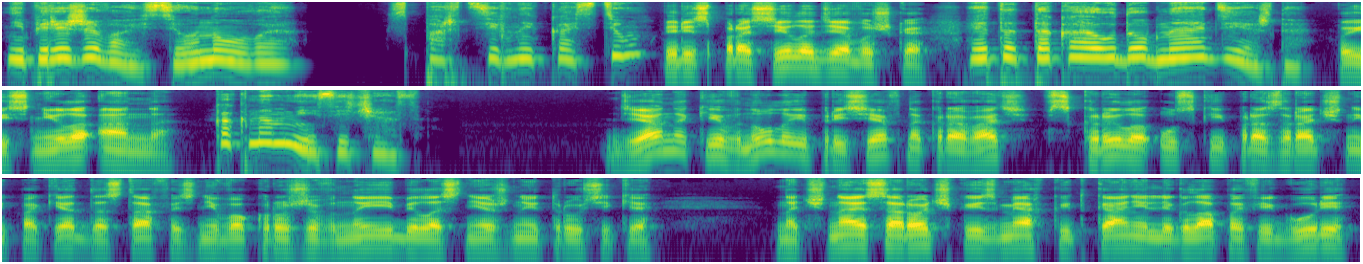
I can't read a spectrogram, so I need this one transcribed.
Не переживай, все новое». «Спортивный костюм?» – переспросила девушка. «Это такая удобная одежда», – пояснила Анна. «Как на мне сейчас». Диана кивнула и, присев на кровать, вскрыла узкий прозрачный пакет, достав из него кружевные белоснежные трусики – Ночная сорочка из мягкой ткани легла по фигуре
